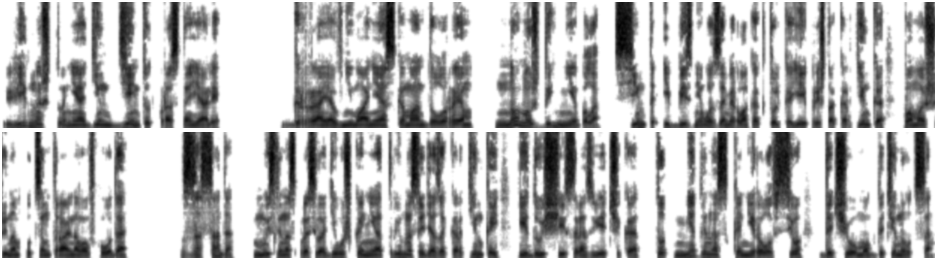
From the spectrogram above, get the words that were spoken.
видно, что не один день тут простояли. Грая внимание, скомандовал Рэм, но нужды не было. Синта и без него замерла, как только ей пришла картинка по машинам у центрального входа. «Засада?» мысленно спросила девушка, неотрывно следя за картинкой, идущей с разведчика. Тот медленно сканировал все, до чего мог дотянуться.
